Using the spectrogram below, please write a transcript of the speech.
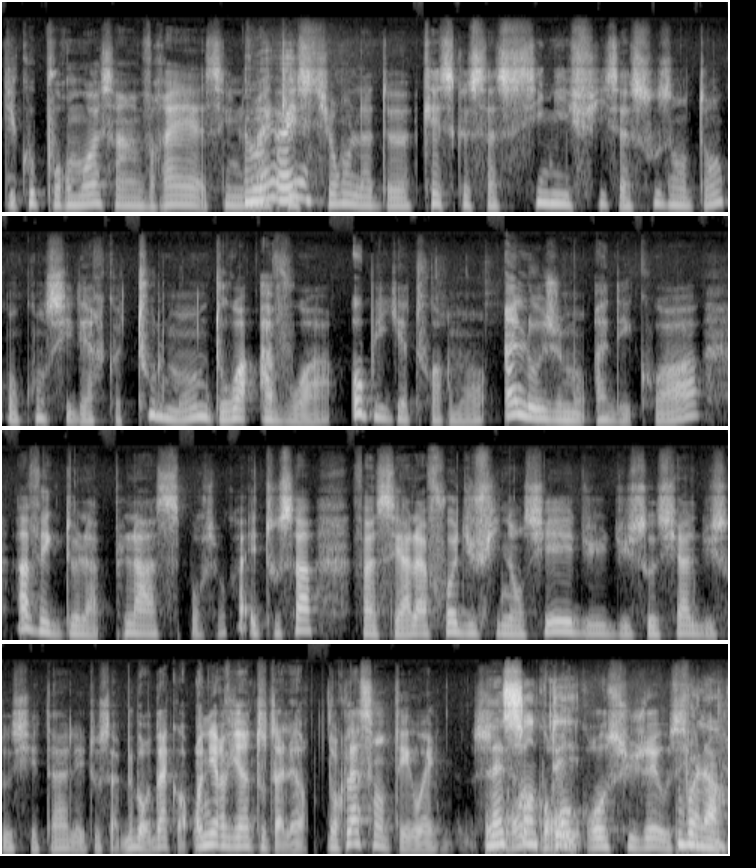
Du coup, pour moi, c'est un vrai, c'est une vraie question là de qu'est-ce que ça signifie, ça sous-entend qu'on considère que tout le monde doit avoir obligatoirement un logement adéquat avec de la place pour quoi. Et tout ça, enfin, c'est à la fois du financier, du, social, du sociétal et tout ça. Mais bon, d'accord, on y revient tout à l'heure. Donc la santé, ouais. La gros, santé. Gros, gros sujet aussi. Voilà.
